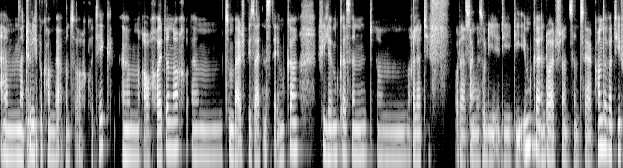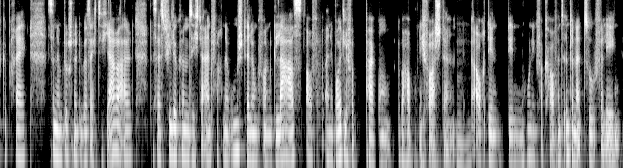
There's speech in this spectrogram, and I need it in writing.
Ähm, natürlich bekommen wir ab und zu auch Kritik, ähm, auch heute noch, ähm, zum Beispiel seitens der Imker. Viele Imker sind ähm, relativ, oder sagen wir so, die, die, die Imker in Deutschland sind sehr konservativ geprägt, sind im Durchschnitt über 60 Jahre alt. Das heißt, viele können sich da einfach eine Umstellung von Glas auf eine Beutelverpackung überhaupt nicht vorstellen. Mhm. Auch den, den Honigverkauf ins Internet zu verlegen,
